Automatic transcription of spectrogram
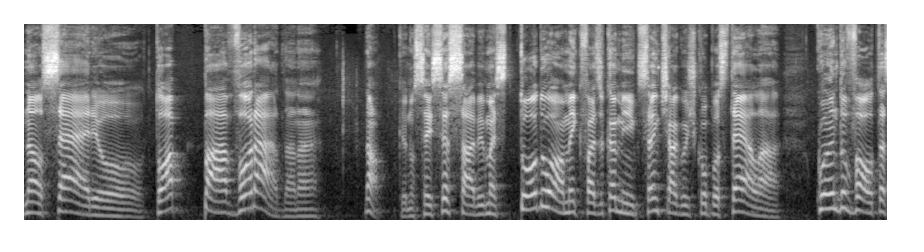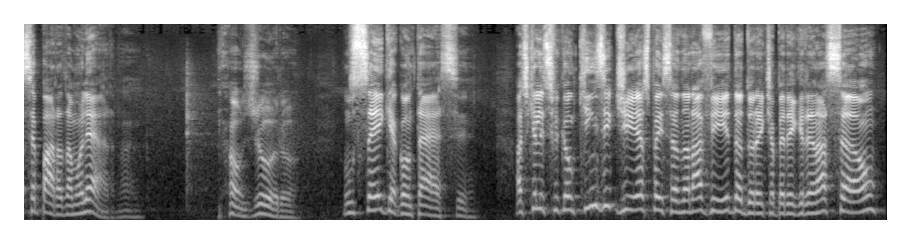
Não, sério, tô apavorada, né? Não, porque eu não sei se você sabe, mas todo homem que faz o caminho de Santiago de Compostela, quando volta, separa da mulher, né? Não, juro. Não sei o que acontece. Acho que eles ficam 15 dias pensando na vida durante a peregrinação.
